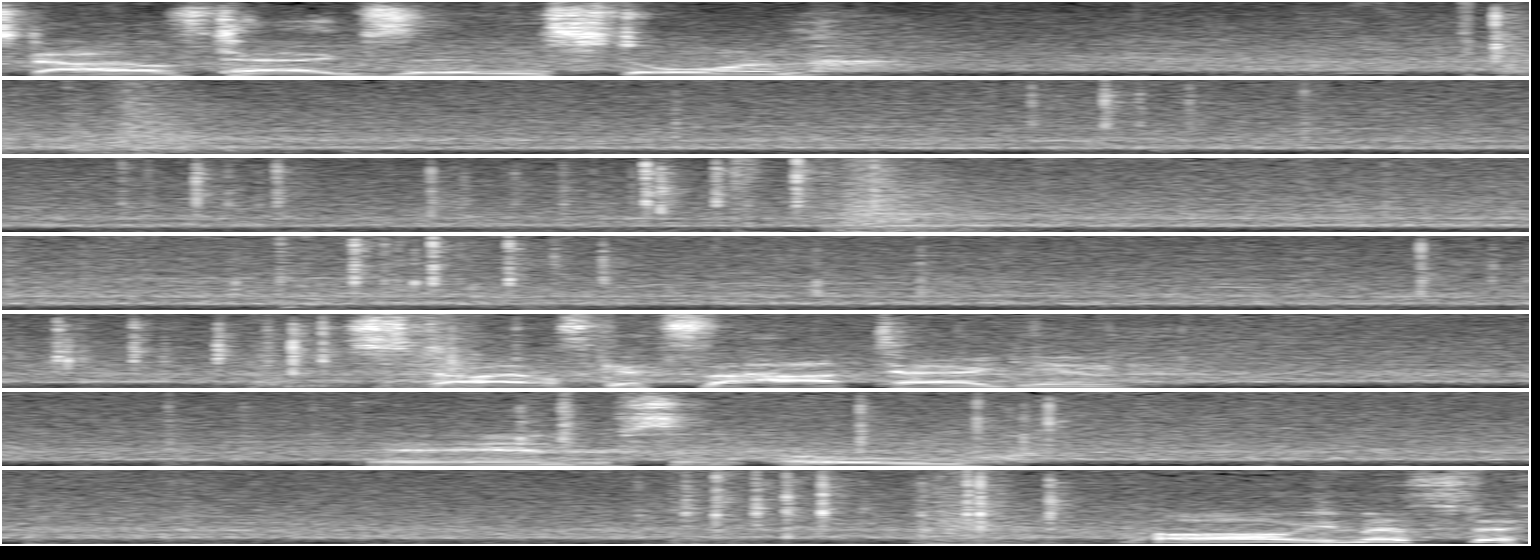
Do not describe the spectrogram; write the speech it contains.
Styles tags in Storm. Styles gets the hot tag in. Anderson, oh. Oh, he missed it.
